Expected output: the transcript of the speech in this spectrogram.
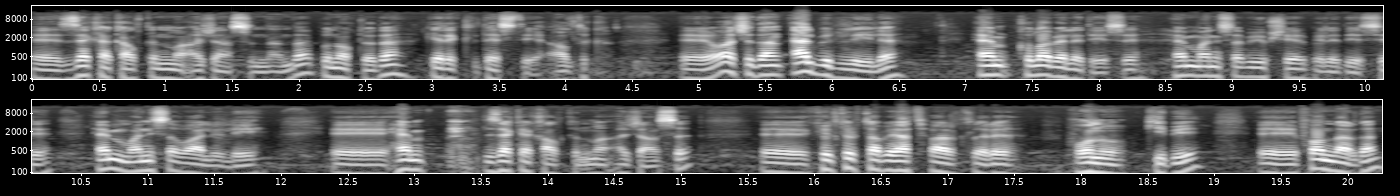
e, Zeka Kalkınma Ajansı'ndan da bu noktada gerekli desteği aldık. E, o açıdan el birliğiyle hem Kula Belediyesi, hem Manisa Büyükşehir Belediyesi, hem Manisa Valiliği, e, hem Zeka Kalkınma Ajansı, e, Kültür Tabiat Parkları Fonu gibi e, fonlardan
